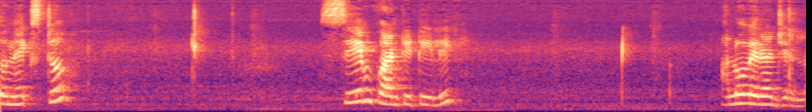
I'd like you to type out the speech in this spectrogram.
ಸೊ ನೆಕ್ಸ್ಟು ಸೇಮ್ ಕ್ವಾಂಟಿಟೀಲಿ ಅಲೋವೆರಾ ಜೆಲ್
